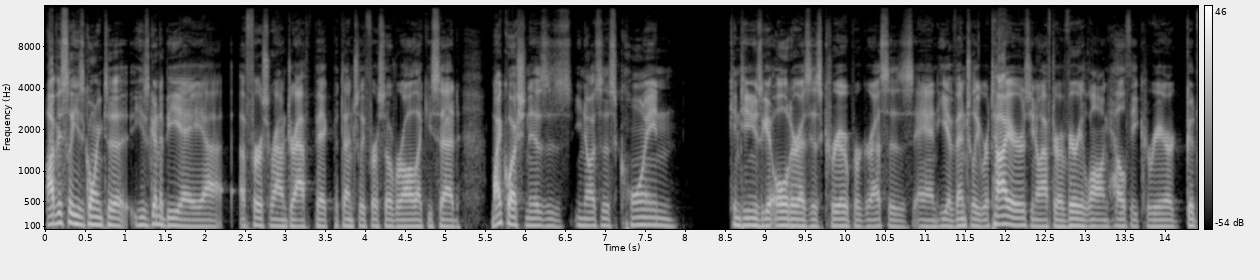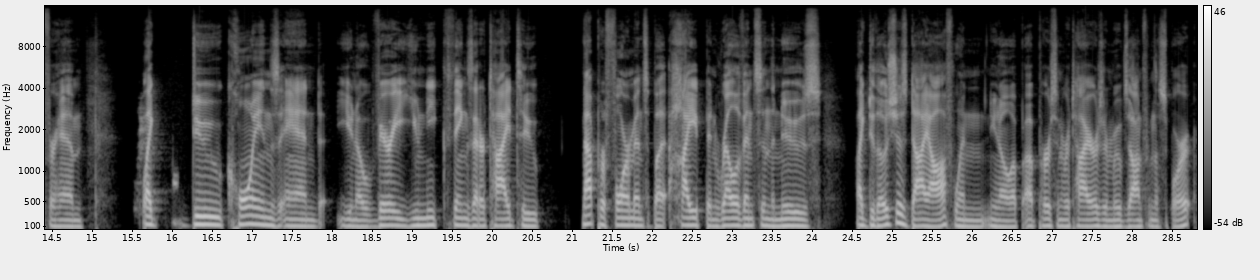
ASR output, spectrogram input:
obviously, he's going to he's going to be a uh, a first round draft pick, potentially first overall, like you said. My question is, is you know, as this coin continues to get older as his career progresses and he eventually retires, you know, after a very long, healthy career, good for him like do coins and you know very unique things that are tied to not performance, but hype and relevance in the news, like do those just die off when you know a, a, person retires or moves on from the sport?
